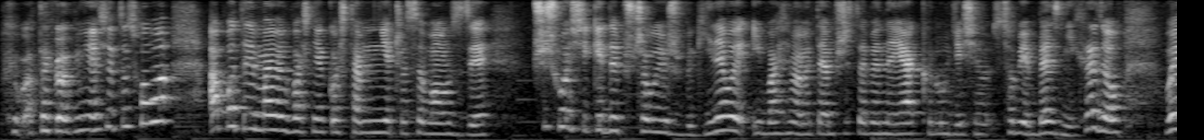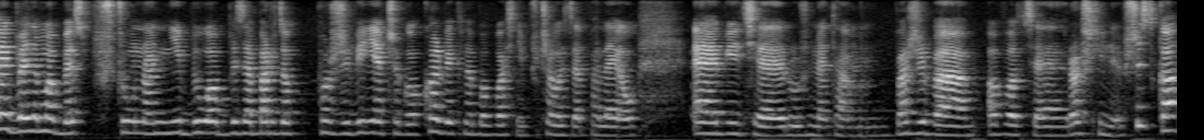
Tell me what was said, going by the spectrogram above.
Chyba tak odmienia się to słowo. A potem mamy właśnie jakąś tam linię czasową z przyszłości, kiedy pszczoły już wyginęły i właśnie mamy tam przedstawione, jak ludzie się sobie bez nich radzą, bo jak wiadomo, bez pszczół no, nie byłoby za bardzo pożywienia czegokolwiek, no bo właśnie pszczoły zapalają, e, wiecie, różne tam warzywa, owoce, rośliny, wszystko,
